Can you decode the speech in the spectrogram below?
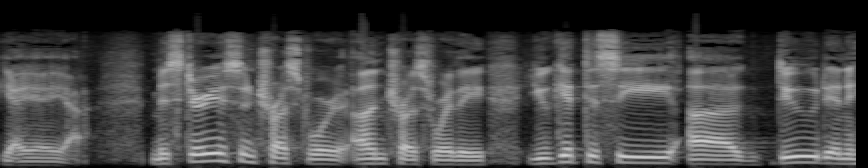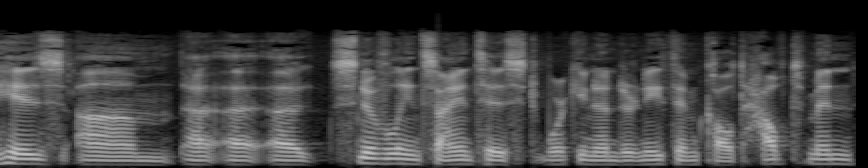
Yeah, yeah, yeah. Mysterious and trustworthy, untrustworthy. You get to see a dude and his um, a, a, a sniveling scientist working underneath him called Hauptmann,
